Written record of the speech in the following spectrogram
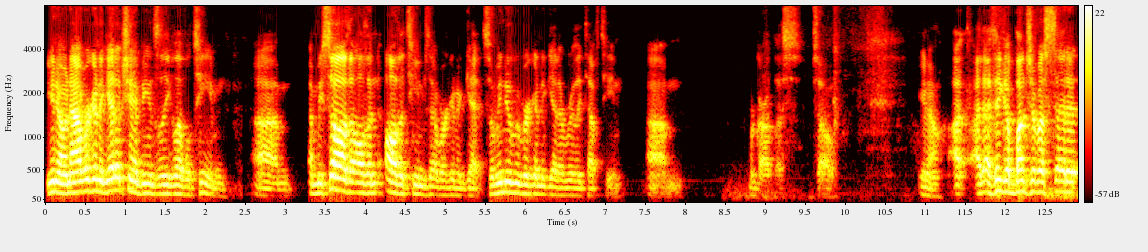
you know, now we're going to get a Champions League level team, um, and we saw the, all the all the teams that we're going to get, so we knew we were going to get a really tough team, um, regardless. So you know, I, I think a bunch of us said it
